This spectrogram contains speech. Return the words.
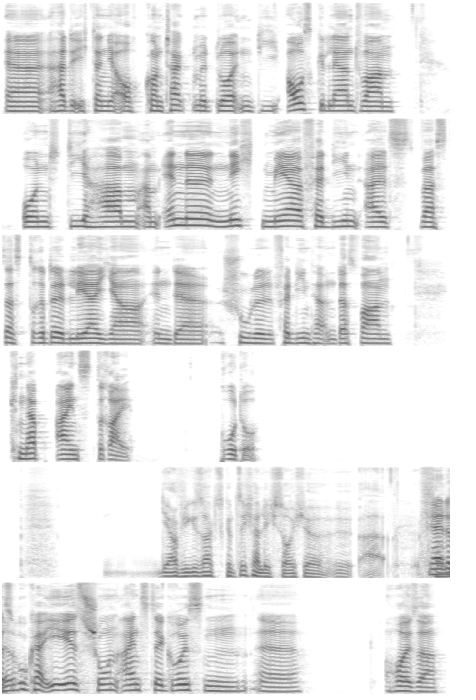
äh, hatte ich dann ja auch Kontakt mit Leuten, die ausgelernt waren und die haben am Ende nicht mehr verdient, als was das dritte Lehrjahr in der Schule verdient hat. Und das waren knapp 1,3 brutto. Ja, wie gesagt, es gibt sicherlich solche äh, Fälle. Ja, das UKE ist schon eins der größten äh, Häuser.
